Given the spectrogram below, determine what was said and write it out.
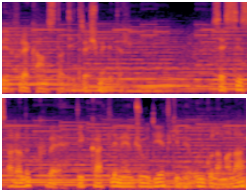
bir frekansta titreşmelidir. Sessiz aralık ve dikkatli mevcudiyet gibi uygulamalar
